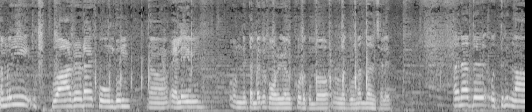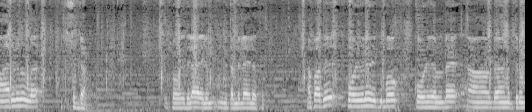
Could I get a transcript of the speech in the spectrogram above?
നമ്മൾ ഈ വാഴയുടെ കൂമ്പും ഇലയും ഉണ്ണിത്തണ്ടൊക്കെ കോഴികൾക്ക് കൊടുക്കുമ്പോൾ ഉള്ള ഗുണം എന്താണെന്ന് വെച്ചാൽ അതിനകത്ത് ഒത്തിരി നാരുകളുള്ള ഫുഡാണ്. ഇപ്പോൾ ഇതിലായാലും ഉണ്ണിത്തണ്ടിലായാലും ഒക്കെ. അപ്പൊ അത് കോഴികൾ കഴിക്കുമ്പോൾ കോഴികളുടെ ദഹനത്തിനും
